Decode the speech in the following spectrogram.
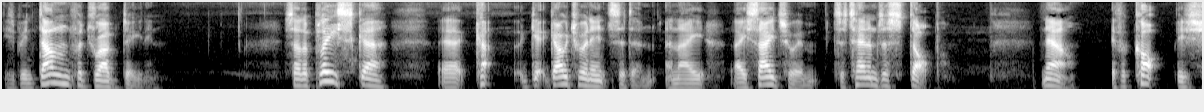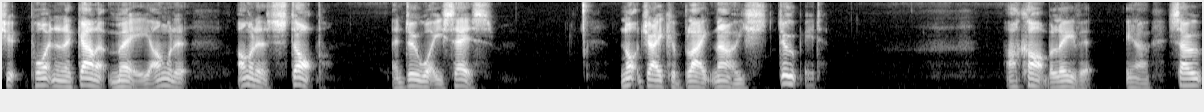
He's been done for drug dealing. So the police uh, uh, get, go to an incident and they, they say to him to tell him to stop. Now, if a cop is pointing a gun at me, I'm gonna I'm gonna stop and do what he says. Not Jacob Blake. No, he's stupid. I can't believe it. You know. So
